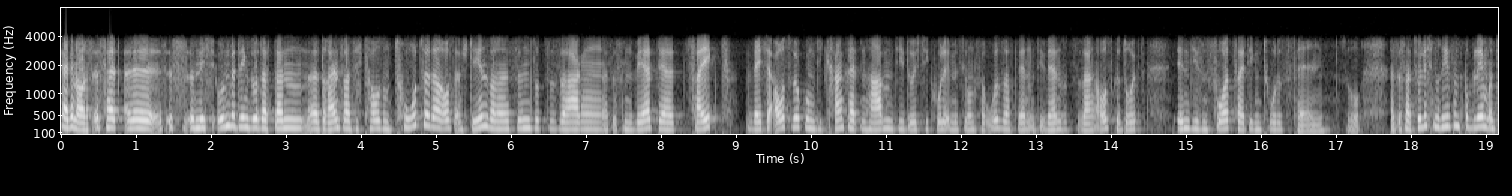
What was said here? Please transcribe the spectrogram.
Ja, genau. Das ist halt, äh, es ist nicht unbedingt so, dass dann äh, 23.000 Tote daraus entstehen, sondern es sind sozusagen, es ist ein Wert, der zeigt, welche Auswirkungen die Krankheiten haben, die durch die Kohleemissionen verursacht werden und die werden sozusagen ausgedrückt in diesen vorzeitigen Todesfällen. So, das ist natürlich ein Riesenproblem und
